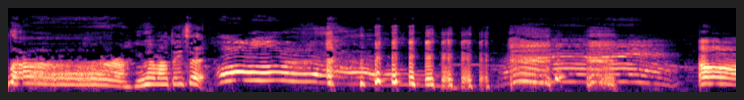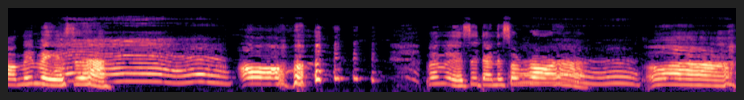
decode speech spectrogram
哇你会吗？对一次。哦，妹妹也是哈。哦，妹妹也是 dinosaur 哈。哇。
